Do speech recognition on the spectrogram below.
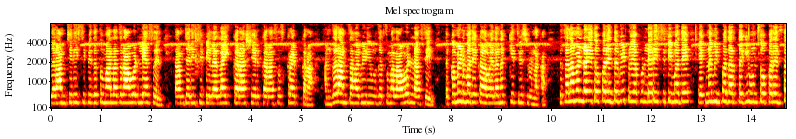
जर आमची रेसिपी जर तुम्हाला जर आवडली असेल तर आमच्या रेसिपीला लाईक करा शेअर करा सबस्क्राईब करा. आणि जर आमचा हा व्हिडिओ जर तुम्हाला आवडला असेल तर कमेंटमध्ये कळवायला नक्कीच विसरू नका. तर चला मंडळी तोपर्यंत भेटूया पुढल्या रेसिपीमध्ये एक नवीन पदार्थ घेऊन तोपर्यंत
